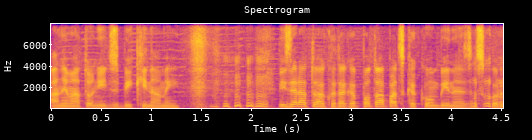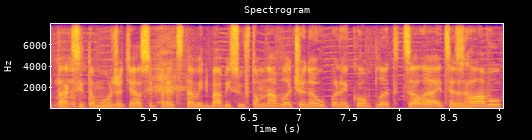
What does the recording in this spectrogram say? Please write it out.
a nemá to nič s bikinami. Vyzerá to ako taká potápacká kombinéza, skôr tak si to môžete asi predstaviť. Baby sú v tom navlečené úplne komplet, celé aj cez hlavu,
